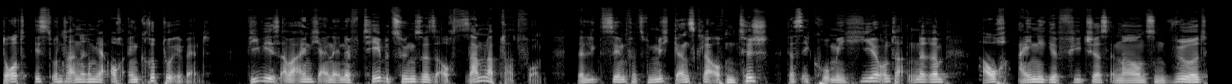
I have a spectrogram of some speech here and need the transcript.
dort ist unter anderem ja auch ein Krypto-Event. Vivi ist aber eigentlich eine NFT- bzw. auch Sammlerplattform. Da liegt es jedenfalls für mich ganz klar auf dem Tisch, dass Ecomi hier unter anderem auch einige Features announcen wird,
